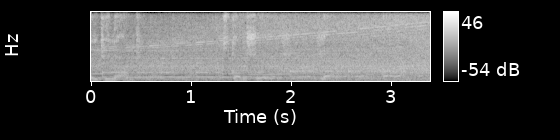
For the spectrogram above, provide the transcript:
лейтенант. Старшой, я.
